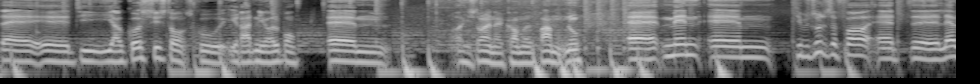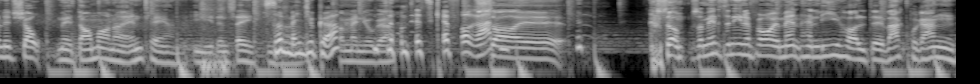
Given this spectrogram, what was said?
da øh, de i august sidste år skulle i retten i Aalborg. Øhm, og historien er kommet frem nu. Øh, men øh, de besluttede sig for at øh, lave lidt sjov med dommeren og anklageren i den sag. de Som man jo gør, Som man jo gør. når man skal få retten. Så, øh, så, så mens den 41-årige mand, han lige holdt øh, vagt på gangen,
